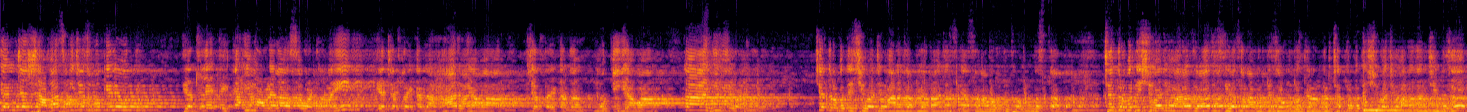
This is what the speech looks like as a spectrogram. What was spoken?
त्यांच्या शाबासकीचेच भुकेले होते. त्यातल्या एकाही मावळ्याला असं वाटलं नाही त्याच्यातला एखादा हार घ्यावा त्याच्यातला एखादा मोती घ्यावा. काहीच वाटलं नाही. छत्रपती शिवाजी महाराज आपल्या राजसिंहासनावरती जाऊन बसतात. छत्रपती शिवाजी महाराज राजसिंहासनावरती जाऊन बसल्यानंतर छत्रपती शिवाजी महाराजांची नजर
